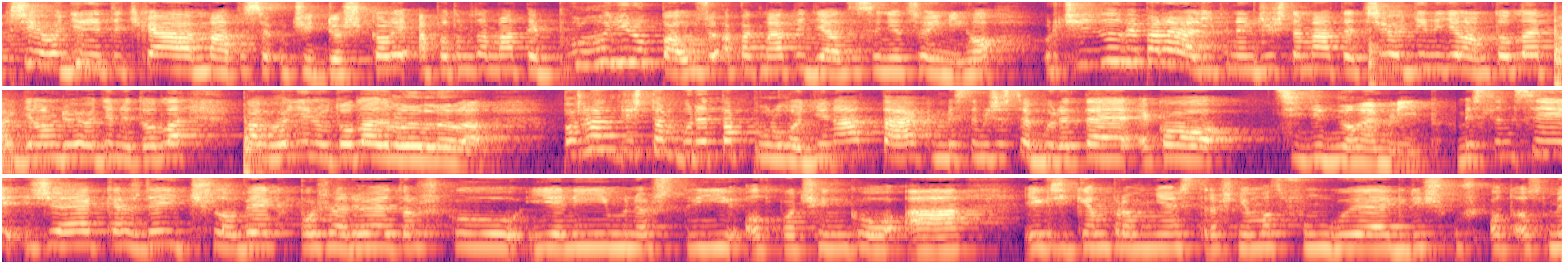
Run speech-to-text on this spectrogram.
tři hodiny teďka máte se učit do školy a potom tam máte půl hodinu pauzu a pak máte dělat zase něco jiného. Určitě to vypadá líp, než když tam máte tři hodiny, dělám tohle, pak dělám dvě hodiny tohle, pak hodinu tohle, blablabla. Pořád, když tam bude ta půl hodina, tak myslím, že se budete jako cítit mnohem líp. Myslím si, že každý člověk požaduje trošku jiný množství odpočinku a jak říkám, pro mě strašně moc funguje, když už od 8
